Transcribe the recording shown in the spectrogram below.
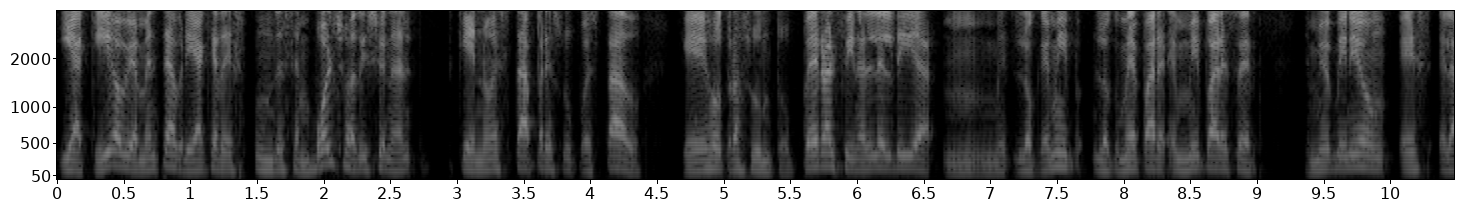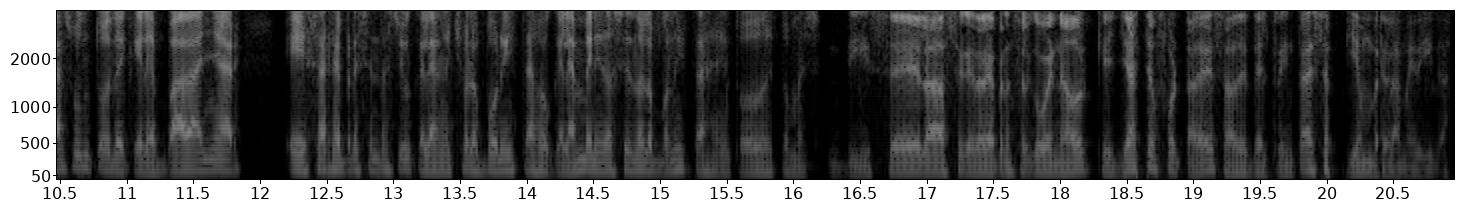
Y aquí obviamente habría que des, un desembolso adicional que no está presupuestado que es otro asunto. Pero al final del día, lo que, lo que me en mi parecer, en mi opinión, es el asunto de que les va a dañar esa representación que le han hecho los bonistas o que le han venido haciendo los bonistas en todos estos meses. Dice la secretaria de prensa del gobernador que ya está en Fortaleza desde el 30 de septiembre la medida,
